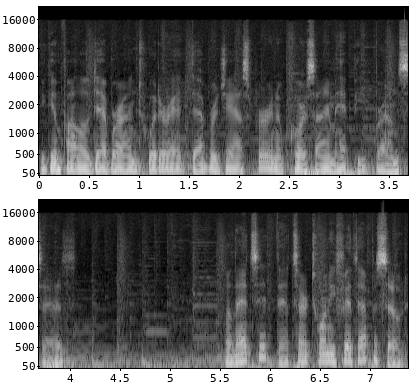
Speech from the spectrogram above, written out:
You can follow Deborah on Twitter at Deborah Jasper, and of course, I'm at Pete Brown Says. Well, that's it. That's our 25th episode.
